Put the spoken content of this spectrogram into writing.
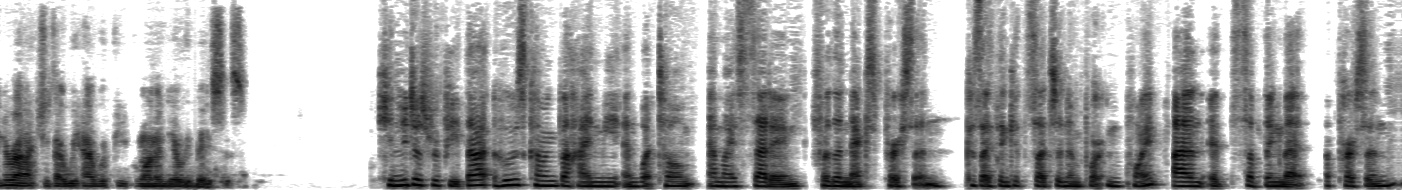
interactions that we have with people on a daily basis. Can you just repeat that? Who's coming behind me and what tone am I setting for the next person? Because I think it's such an important point and it's something that a person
